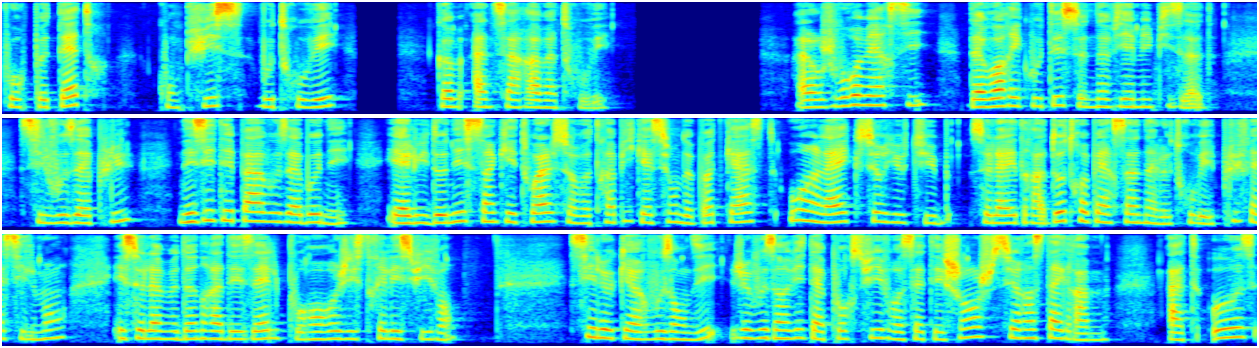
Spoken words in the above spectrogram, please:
pour peut-être qu'on puisse vous trouver comme Anne-Sara m'a trouvé. Alors je vous remercie d'avoir écouté ce neuvième épisode. S'il vous a plu, n'hésitez pas à vous abonner et à lui donner 5 étoiles sur votre application de podcast ou un like sur YouTube. Cela aidera d'autres personnes à le trouver plus facilement et cela me donnera des ailes pour enregistrer les suivants. Si le cœur vous en dit, je vous invite à poursuivre cet échange sur Instagram, at ose-patterns.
